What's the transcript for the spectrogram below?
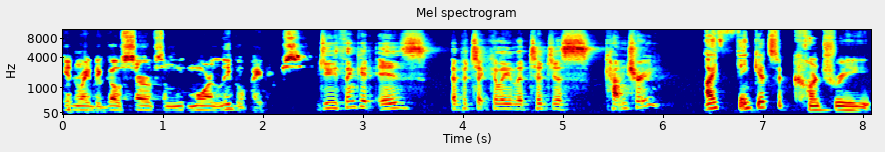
getting ready to go serve some more legal papers. Do you think it is a particularly litigious country? I think it's a country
